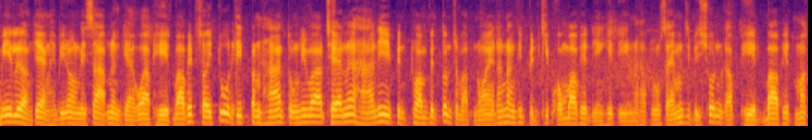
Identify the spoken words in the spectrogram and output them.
มีเรื่องแจ้งให้พี่น้องได้ทราบเนื่องจากว่าเพจบาวเพชรซอยจู้ติดปัญหาตรงที่ว่าแชร์เนื้อหาที่เป็นความเป็นต้นฉบับน้อย ทั้งๆที่เป็นคลิปของบาวเพชรเองเฮ็ดเองนะครับสงสัยมันจะไปชนกับเพจบาวเพชรมัก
